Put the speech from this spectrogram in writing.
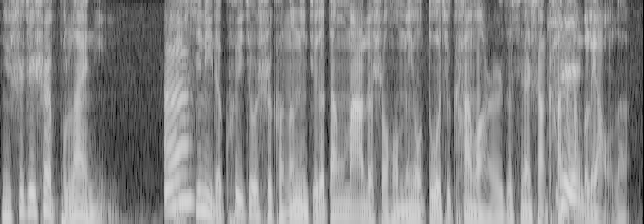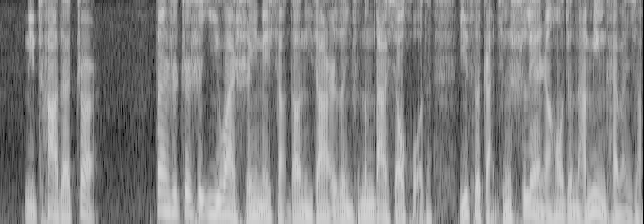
女士，这事儿不赖你，嗯你，心里的愧疚是可能你觉得当妈的时候没有多去看望儿子，现在想看看不了了，你差在这儿。但是这是意外，谁也没想到你家儿子，你说那么大个小伙子，一次感情失恋，然后就拿命开玩笑。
